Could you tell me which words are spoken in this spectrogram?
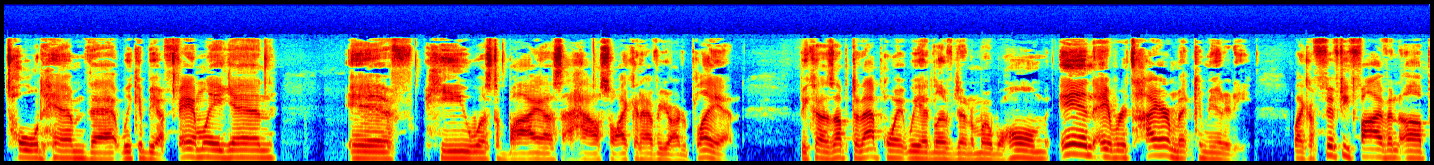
told him that we could be a family again if he was to buy us a house so I could have a yard to play in. Because up to that point, we had lived in a mobile home in a retirement community, like a 55 and up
